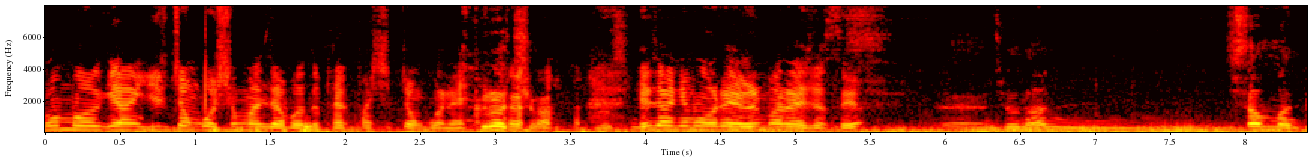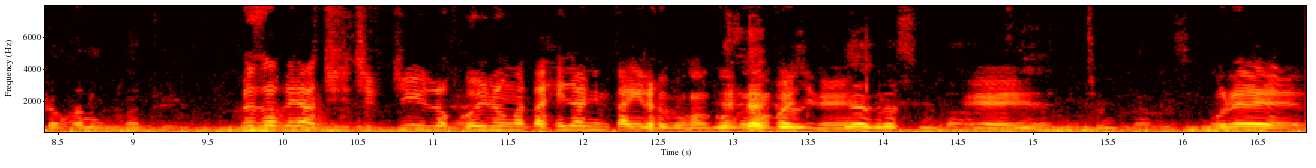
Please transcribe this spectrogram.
그럼 뭐 그냥 일정보씩만 잡아도 180 정도네. 그렇죠. 그렇습니다. 회장님 올해 얼마나 하셨어요? 예, 저는 한 2, 3만 평 하는 것 같아요. 그래서 그냥 지- 집주일로 네. 보이는 건 다 회장님 땅이라고 만 예, 고구마 그- 밭이네. 예, 그렇습니다. 예. 예, 전부 다 그렇습니다. 올해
